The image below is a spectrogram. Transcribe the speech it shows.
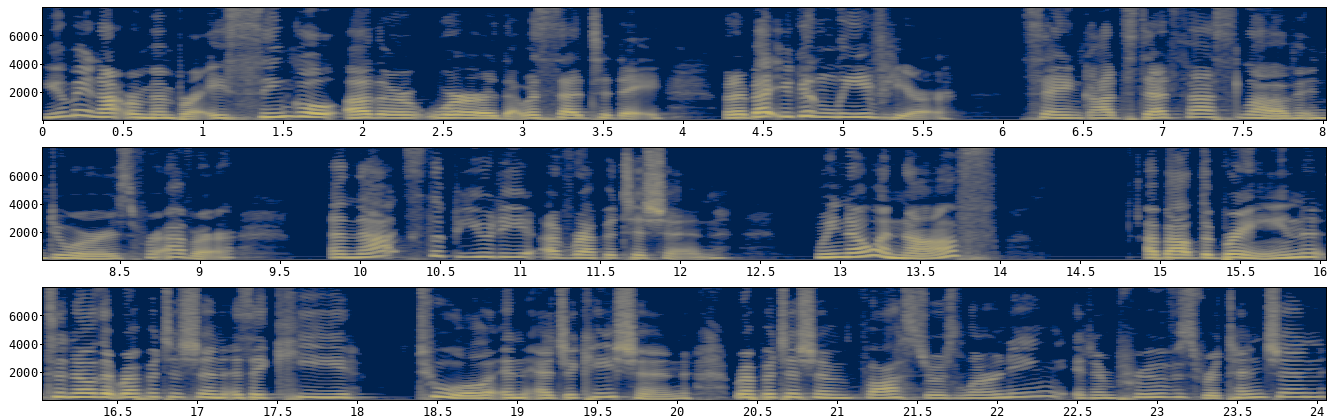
You may not remember a single other word that was said today, but I bet you can leave here saying God's steadfast love endures forever. And that's the beauty of repetition. We know enough about the brain to know that repetition is a key tool in education. Repetition fosters learning, it improves retention,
